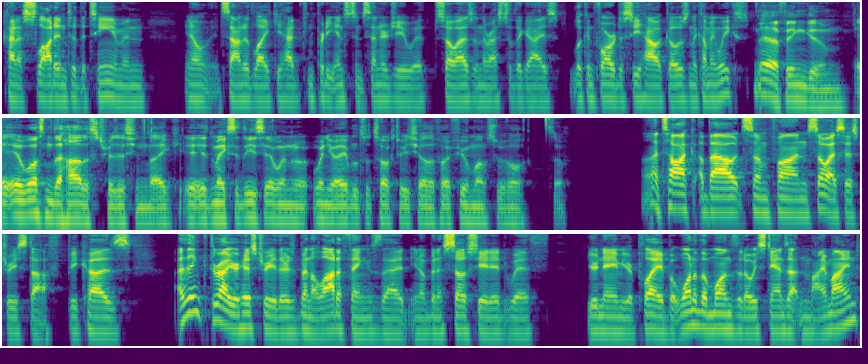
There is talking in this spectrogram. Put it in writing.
kind of slot into the team and you know, it sounded like you had some pretty instant synergy with Soaz and the rest of the guys. Looking forward to see how it goes in the coming weeks. Yeah, I think um, it, it, wasn't the hardest tradition. Like it, it, makes it easier when when you're able to talk to each other for a few months before. So I want to talk about some fun Soaz history stuff because I think throughout your history, there's been a lot of things that you know been associated with your name, your play. But one of the ones that always stands out in my mind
